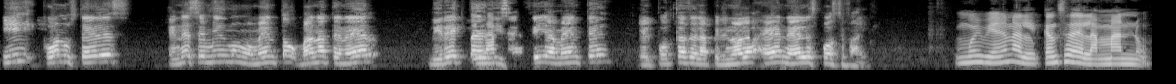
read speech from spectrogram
y con ustedes en ese mismo momento van a tener directa y sencillamente el podcast de la pirinola en el Spotify. Muy bien, al alcance de la mano.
